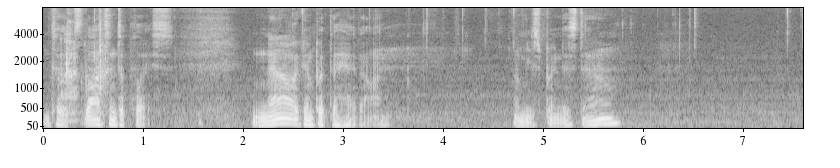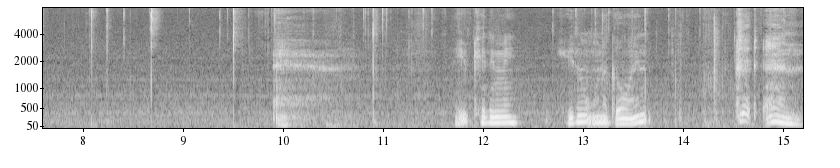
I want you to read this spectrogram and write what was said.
until it locks into place. Now I can put the head on. Let me just bring this down. Ah. Are you kidding me? You don't want to go in? Get in.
